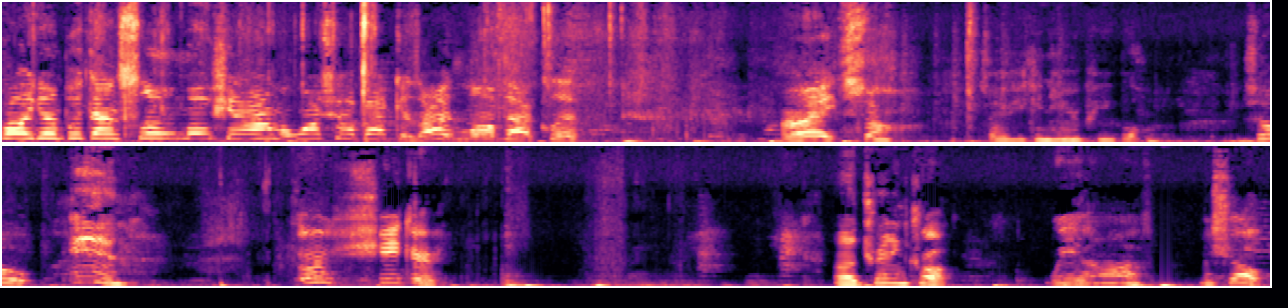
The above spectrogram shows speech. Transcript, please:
Probably gonna put that in slow motion I'm gonna watch that back because I love that clip. Alright, so so if you can hear people. So in Earth Shaker uh, training truck, we have Michelle,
